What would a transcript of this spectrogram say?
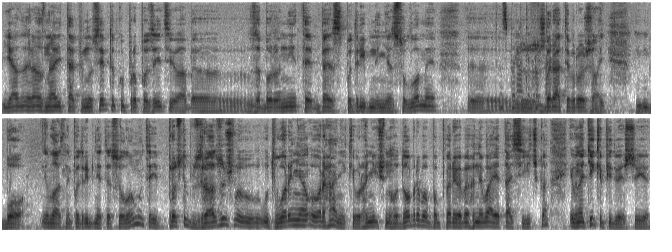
я раз навіть так вносив таку пропозицію, аби заборонити без подрібнення соломи Збирати врожай. збирати врожай. Бо, власне, подрібнити солому це просто зразу ж е, утворення органіки, органічного добрива, бо перегниває та січка, і вона тільки підвищує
